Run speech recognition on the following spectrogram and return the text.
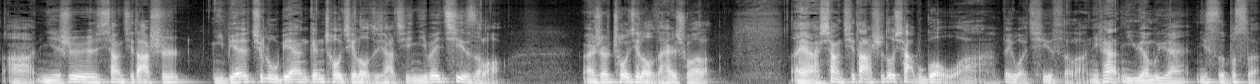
啊，你是象棋大师，你别去路边跟臭棋篓子下棋，你被气死了。完事臭棋篓子还说了：“哎呀，象棋大师都下不过我，被我气死了。你看你冤不冤？你死不死？”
